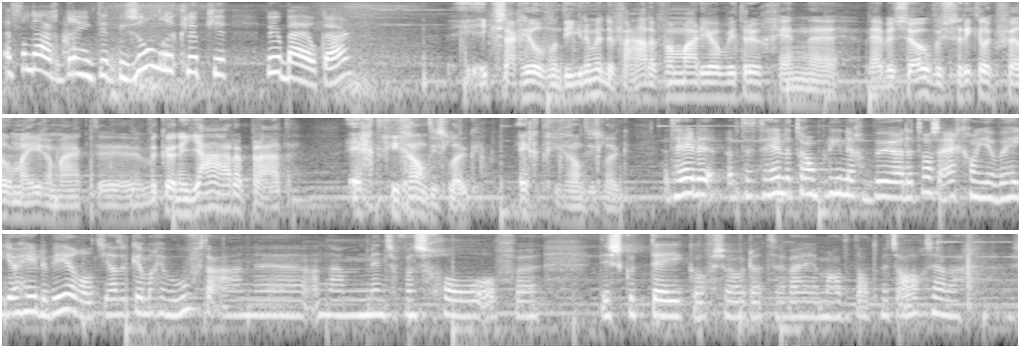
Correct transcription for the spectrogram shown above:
En vandaag breng ik dit bijzondere clubje weer bij elkaar. Ik zag heel van Dierenme, de vader van Mario, weer terug. En eh, we hebben zo verschrikkelijk veel meegemaakt. Eh, we kunnen jaren praten. Echt gigantisch leuk. Echt gigantisch leuk. Het hele, het hele trampoline gebeuren, dat was eigenlijk gewoon je, je hele wereld. Je had ook helemaal geen behoefte aan, eh, aan, mensen van school of uh, discotheek of zo. Dat, uh, wij hadden het altijd met z'n allen gezellig. Dus.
